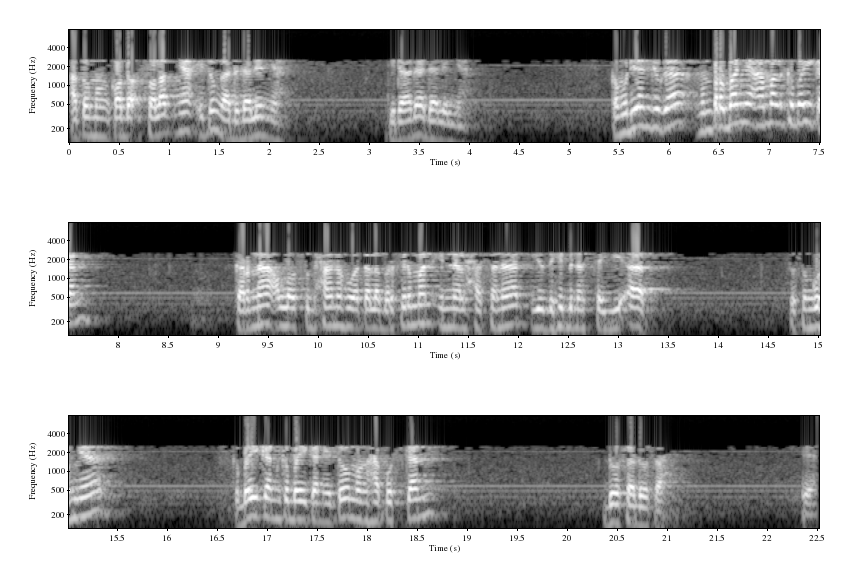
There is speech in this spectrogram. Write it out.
atau mengkodok solatnya itu nggak ada dalilnya. Tidak ada dalilnya. Kemudian juga memperbanyak amal kebaikan. Karena Allah Subhanahu wa taala berfirman, "Innal hasanat yudhibna sayyi'at." Sesungguhnya kebaikan-kebaikan itu menghapuskan dosa-dosa. Ya.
